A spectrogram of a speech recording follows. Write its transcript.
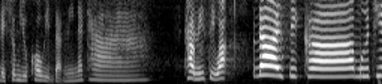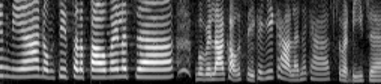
ในช่วงยุคโควิดแบบนี้นะคะ คราวนี้สิว่า ได้สิคะมื้อเที่ยงเนี้ยนมจีบซาลาเปาไหมละจ๊ะหมดเวลาของสีขยี้ข่าวแล้วนะคะ สวัสดีจ้า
